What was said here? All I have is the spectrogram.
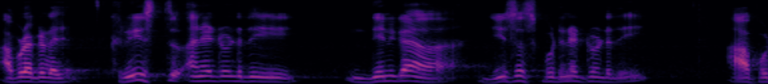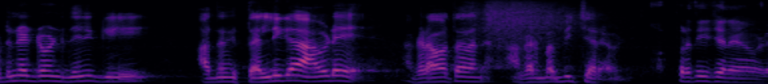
అప్పుడు అక్కడ క్రీస్తు అనేటువంటిది దీనిగా జీసస్ పుట్టినటువంటిది ఆ పుట్టినటువంటి దీనికి అతనికి తల్లిగా ఆవిడే అక్కడ అవతారాన్ని అక్కడ పంపించారు ఆవిడ. ప్రతీచనే ఆవిడ.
